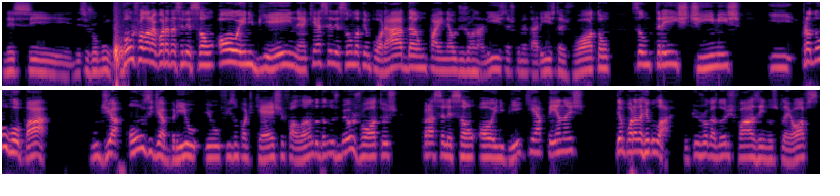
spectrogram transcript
nesse, nesse jogo 1. Vamos falar agora da seleção All-NBA, né, que é a seleção da temporada, um painel de jornalistas, comentaristas votam, são três times e para não roubar, no dia 11 de abril eu fiz um podcast falando, dando os meus votos para a seleção All-NBA, que é apenas temporada regular. O que os jogadores fazem nos playoffs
